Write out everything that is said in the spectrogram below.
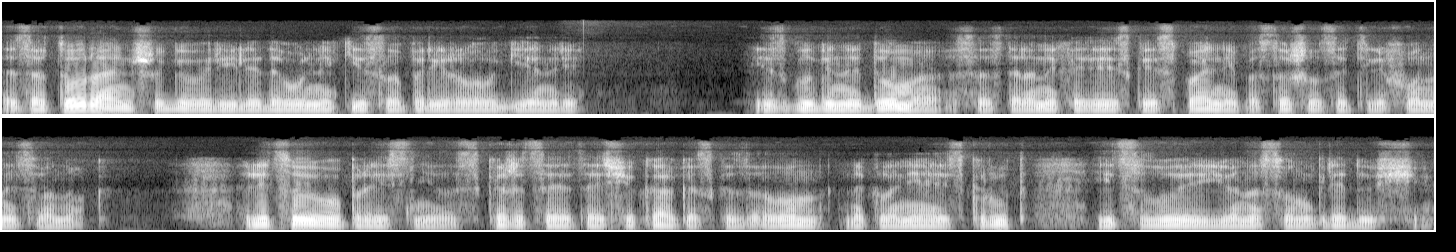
Зато раньше говорили, довольно кисло парировал Генри. Из глубины дома, со стороны хозяйской спальни, послышался телефонный звонок. Лицо его прояснилось. «Кажется, это Чикаго», — сказал он, наклоняясь к Рут и целуя ее на сон грядущий.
